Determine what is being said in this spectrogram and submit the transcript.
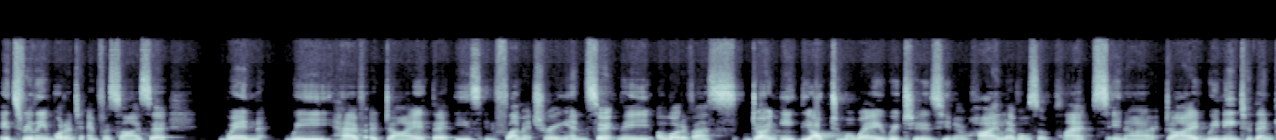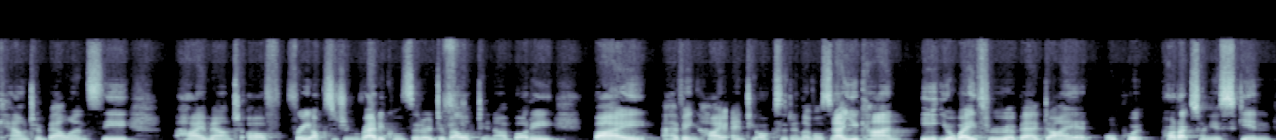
it's really important to emphasize that when we have a diet that is inflammatory and certainly a lot of us don't eat the optimal way which is you know high levels of plants in our diet we need to then counterbalance the high amount of free oxygen radicals that are developed in our body by having high antioxidant levels. Now, you can't eat your way through a bad diet or put products on your skin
